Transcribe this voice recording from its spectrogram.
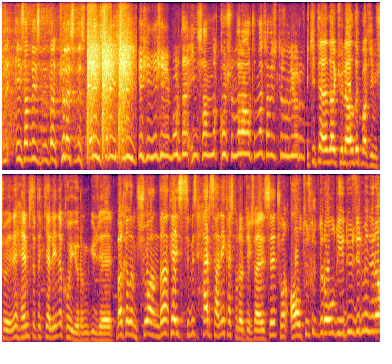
Siz insan değilsiniz lan kölesiniz. Çalış çalış çalış Burada insanlık koşulları altında çalıştırılıyoruz. İki tane daha köle aldık bakayım şöyle. Hamster tekerleğine koyuyorum. Güzel. Bakalım şu anda tesisimiz her saniye kaç para ödeyecek sayesi Şu an 640 lira oldu 720 lira.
